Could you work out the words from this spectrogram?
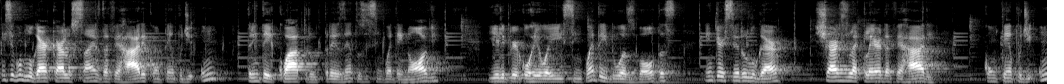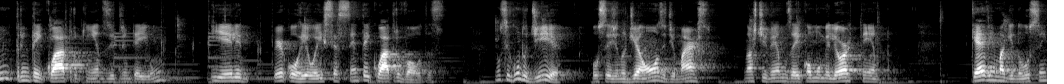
Em segundo lugar, Carlos Sainz da Ferrari com tempo de 1:34.359 e ele percorreu aí 52 voltas. Em terceiro lugar, Charles Leclerc da Ferrari com tempo de 1:34.531 e ele percorreu aí 64 voltas. No segundo dia, ou seja, no dia 11 de março, nós tivemos aí como melhor tempo Kevin Magnussen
